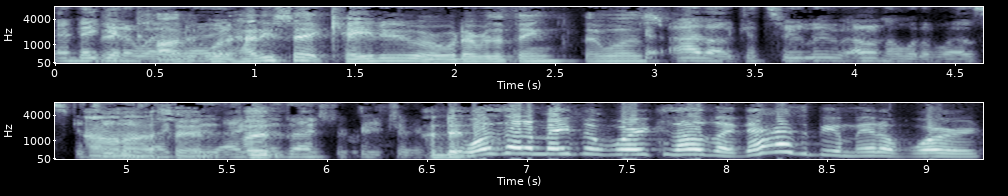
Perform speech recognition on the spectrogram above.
and they get away. Cod- right? what, how do you say it? Cadou or whatever the thing that was? I don't know, Cthulhu. I don't know what it was. I don't know how Cthulhu's to say actually, it, actually but- an extra creature. Did- Was that a made up word? Because I was like, there has to be a made up word.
